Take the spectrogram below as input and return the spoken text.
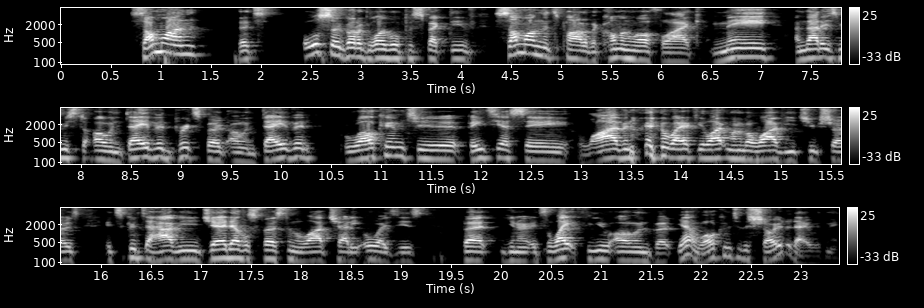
someone that's also got a global perspective, someone that's part of the Commonwealth like me, and that is Mr. Owen David, Britsburg Owen David. Welcome to BTSC live And in a way, if you like one of the live YouTube shows. It's good to have you. Daredevil's first in the live chat. He always is. But, you know, it's late for you, Owen. But yeah, welcome to the show today with me.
